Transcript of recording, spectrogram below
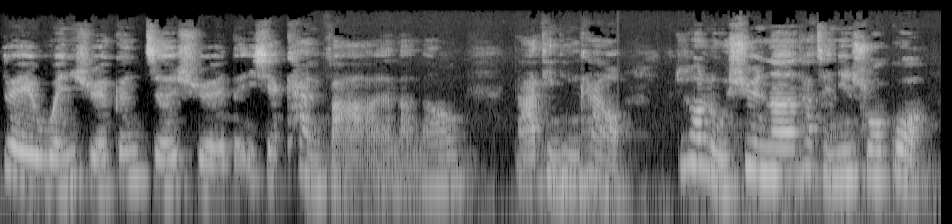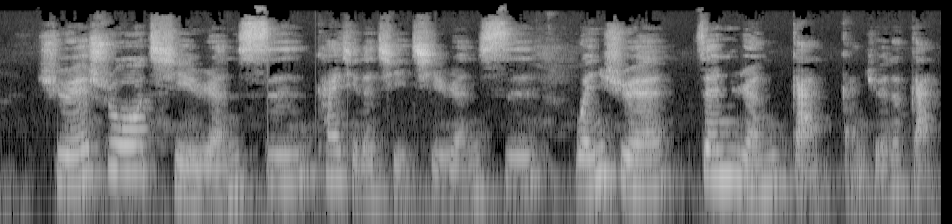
对文学跟哲学的一些看法，然然后大家听听看哦。就说鲁迅呢，他曾经说过。学说启人思，开启的启，启人思。文学增人感，感觉的感。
